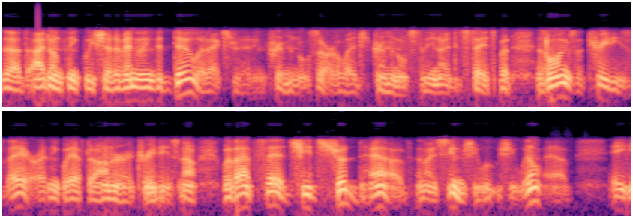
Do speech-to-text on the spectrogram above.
that I don't think we should have anything to do with extraditing criminals or alleged criminals to the United States. But as long as the treaty's there, I think we have to honor our treaties. Now, with that said, she should have, and I assume she will, she will have, a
